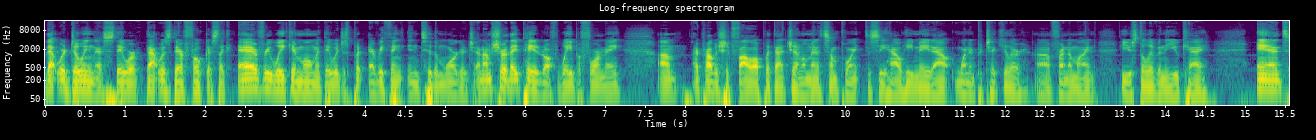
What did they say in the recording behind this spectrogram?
that were doing this. They were that was their focus. Like every weekend moment, they would just put everything into the mortgage, and I'm sure they paid it off way before me. Um, I probably should follow up with that gentleman at some point to see how he made out. One in particular, uh, friend of mine, he used to live in the UK, and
